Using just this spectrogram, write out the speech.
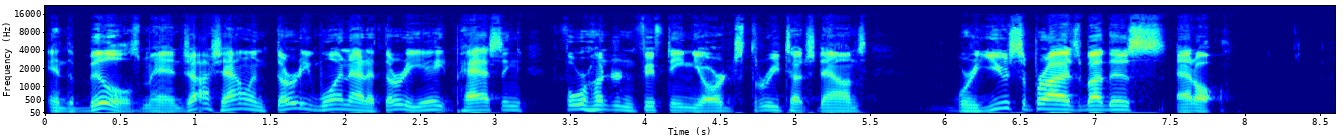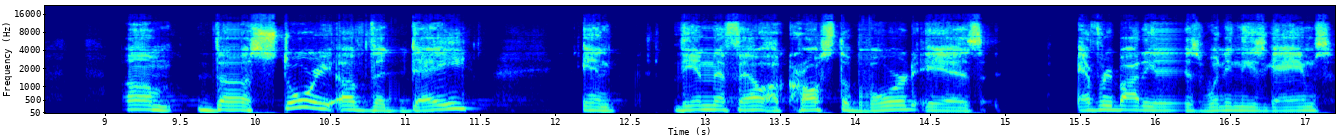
and the Bills, man, Josh Allen, 31 out of 38 passing, 415 yards, three touchdowns. Were you surprised by this at all? Um, the story of the day in the NFL across the board is everybody is winning these games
